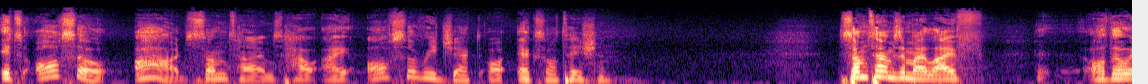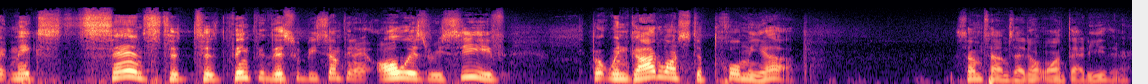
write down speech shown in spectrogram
it's also odd sometimes how I also reject exaltation. Sometimes in my life, although it makes sense to, to think that this would be something I always receive, but when God wants to pull me up, sometimes I don't want that either.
